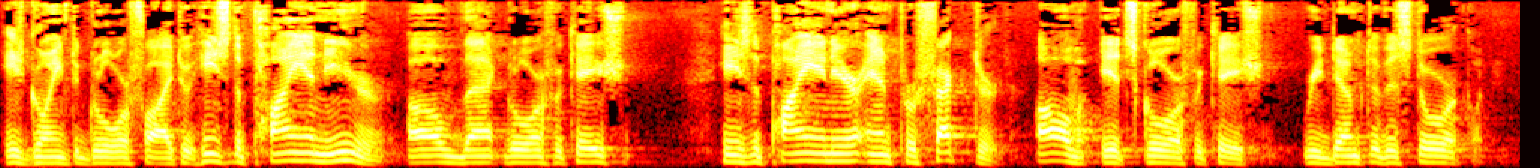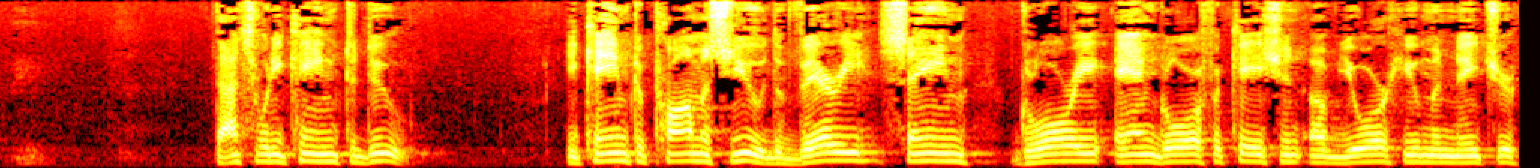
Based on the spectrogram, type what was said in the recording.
He's going to glorify to, He's the pioneer of that glorification. He's the pioneer and perfecter of its glorification, redemptive historically. That's what He came to do. He came to promise you the very same glory and glorification of your human nature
